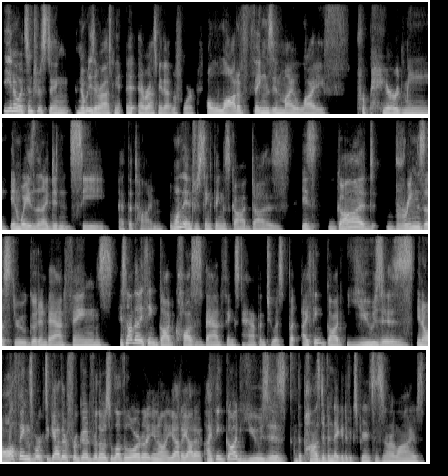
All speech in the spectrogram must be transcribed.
You know, it's interesting. Nobody's ever asked me ever asked me that before. A lot of things in my life prepared me in ways that I didn't see at the time. One of the interesting things God does is God brings us through good and bad things. It's not that I think God causes bad things to happen to us, but I think God uses, you know, all things work together for good for those who love the Lord, you know, yada, yada. I think God uses the positive and negative experiences in our lives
